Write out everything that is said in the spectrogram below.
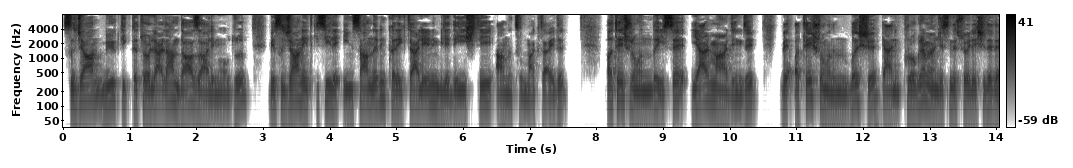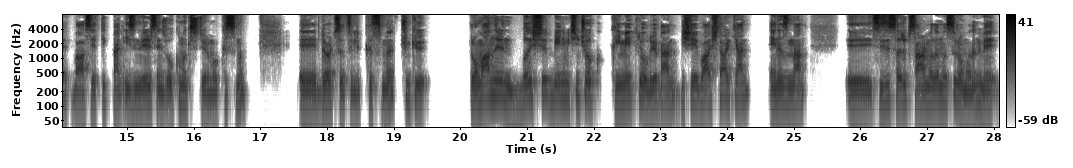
Sıcağın büyük diktatörlerden daha zalim olduğu ve sıcağın etkisiyle insanların karakterlerinin bile değiştiği anlatılmaktaydı. Ateş romanında ise yer Mardin'di ve Ateş romanının başı yani program öncesinde söyleşide de bahsettik. Ben izin verirseniz okumak istiyorum o kısmı. E, dört satırlık kısmı. Çünkü romanların başı benim için çok kıymetli oluyor. Ben bir şeye başlarken en azından e, sizi sarıp sarmalaması romanın ve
